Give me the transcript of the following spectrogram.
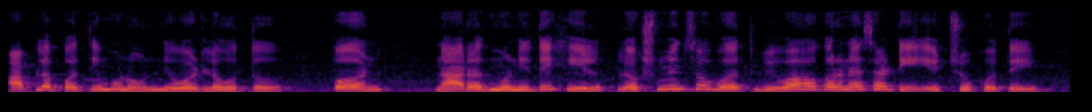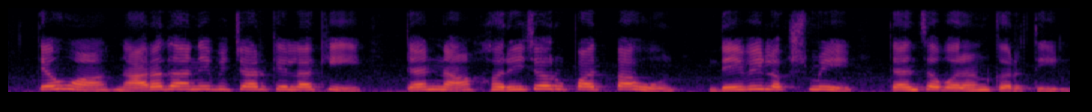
आपलं पती म्हणून निवडलं होतं. पण नारद मुनी देखील लक्ष्मींसोबत विवाह करण्यासाठी इच्छुक होते. तेव्हा नारदाने विचार केला की त्यांना हरीच्या रूपात पाहून देवी लक्ष्मी त्यांचं वरण करतील.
